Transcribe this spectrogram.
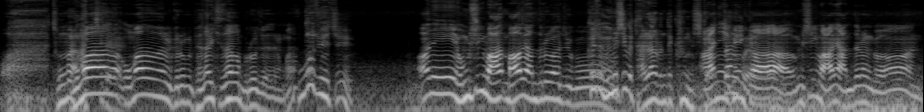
와 정말 5만 원, 아찔해. 5만 원을 그러면 배달 기사가 물어줘야 되는 거야? 물어줘야지. 아니 음식이 마, 마음에 안 들어가지고. 그래서 음식을 달라 그러는데 그 음식이 아니 없다는 그러니까 거야. 음식이 마음에 안 드는 건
